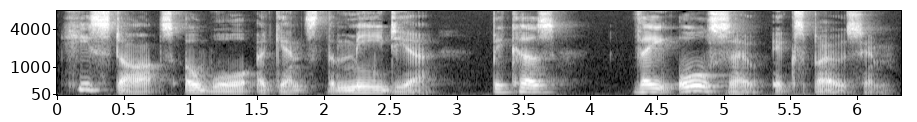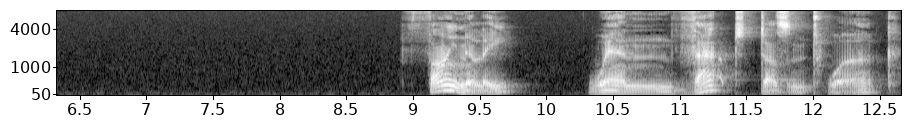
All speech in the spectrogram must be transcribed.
he starts a war against the media because they also expose him. Finally, when that doesn't work,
